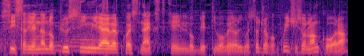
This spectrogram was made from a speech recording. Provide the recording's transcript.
Sì, sta diventando più simile a EverQuest Next, che è l'obiettivo vero di questo gioco. Qui ci sono ancora,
